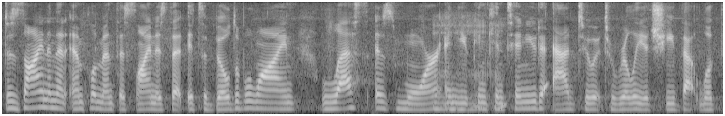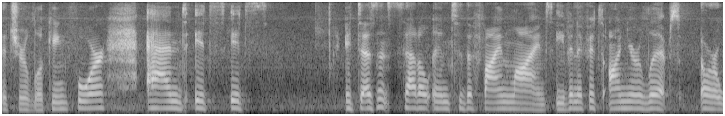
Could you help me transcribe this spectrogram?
design and then implement this line is that it's a buildable line, less is more, mm -hmm. and you can mm-hmm. continue to add to it to really achieve that look that you're looking for. And it's, it's, it doesn't settle into the fine lines, even if it's on your lips or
